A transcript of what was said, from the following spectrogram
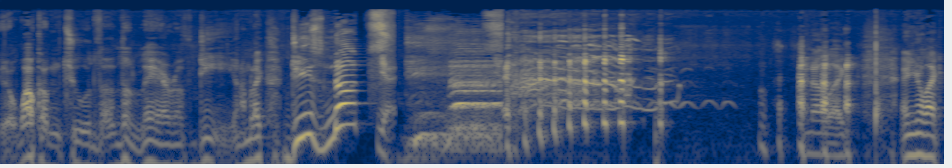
you're welcome to the, the lair of D. And I'm like, D's nuts. Yeah. D's nuts. you know, like and you're like,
